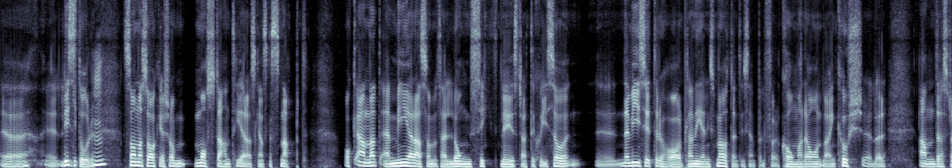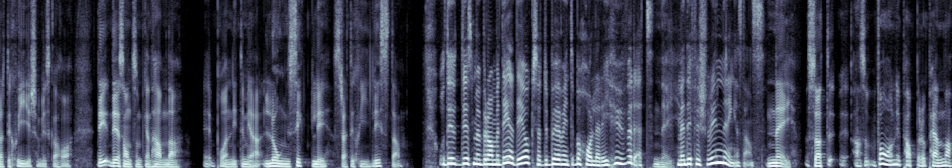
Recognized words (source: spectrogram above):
eh, eh, listor. Mm. Sådana saker som måste hanteras ganska snabbt. Och annat är mera som så långsiktig strategi. Så eh, när vi sitter och har planeringsmöten till exempel för kommande onlinekurser eller andra strategier som vi ska ha, det, det är sånt som kan hamna eh, på en lite mer långsiktig strategilista. Och det, det som är bra med det, det är också att du behöver inte behålla det i huvudet. Nej. Men det försvinner ingenstans. Nej, så att alltså vanlig papper och penna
